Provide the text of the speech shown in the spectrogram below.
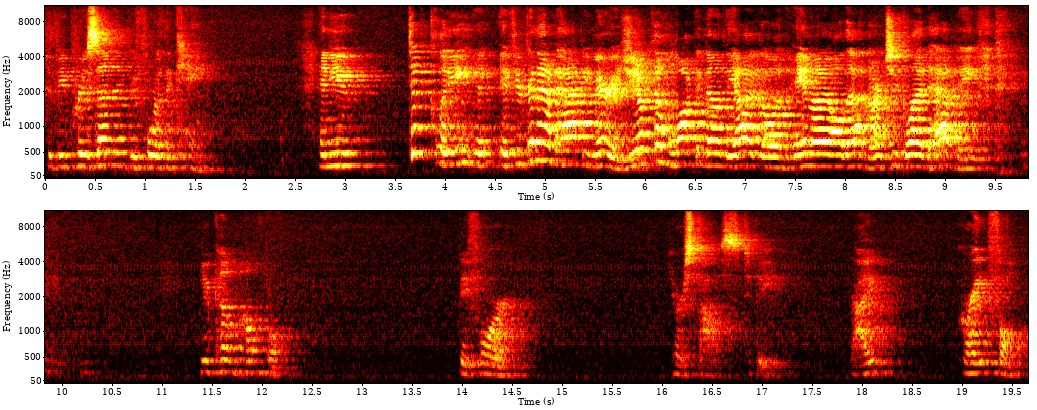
to be presented before the king. And you typically, if you're going to have a happy marriage, you don't come walking down the aisle going, ain't I all that, and aren't you glad to have me? You come humble before your spouse to be, right? Grateful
